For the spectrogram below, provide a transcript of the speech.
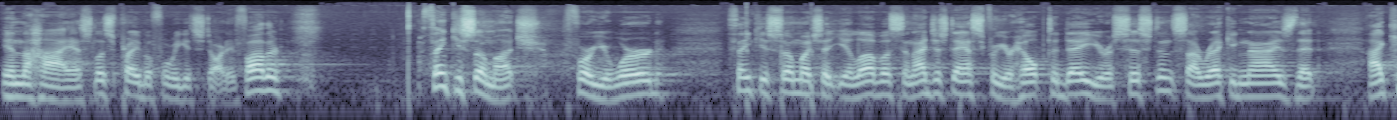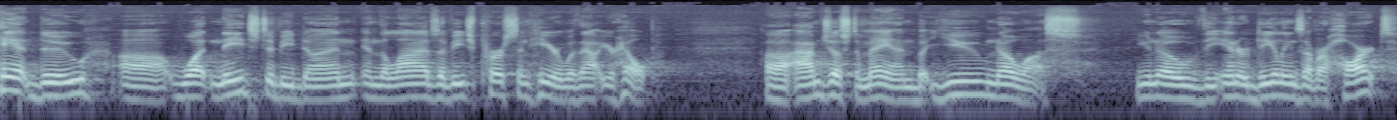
in the highest. Let's pray before we get started. Father, thank you so much for your word. Thank you so much that you love us. And I just ask for your help today, your assistance. I recognize that I can't do uh, what needs to be done in the lives of each person here without your help. Uh, I'm just a man, but you know us. You know the inner dealings of our heart.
